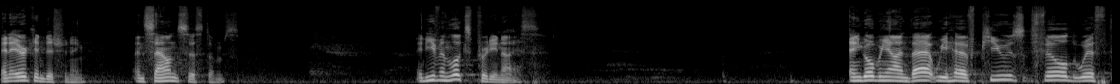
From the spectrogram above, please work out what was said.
and air conditioning and sound systems. It even looks pretty nice. And go beyond that, we have pews filled with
